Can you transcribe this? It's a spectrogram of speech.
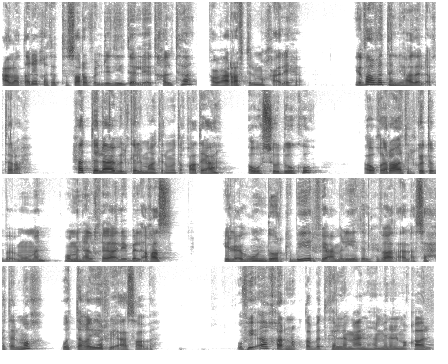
على طريقة التصرف الجديدة اللي أدخلتها أو عرفت المخ عليها. إضافة لهذا الاقتراح حتى لعب الكلمات المتقاطعة أو السودوكو أو قراءة الكتب عموما ومنها الخيالي بالأخص يلعبون دور كبير في عملية الحفاظ على صحة المخ والتغير في أعصابه. وفي آخر نقطة بتكلم عنها من المقال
